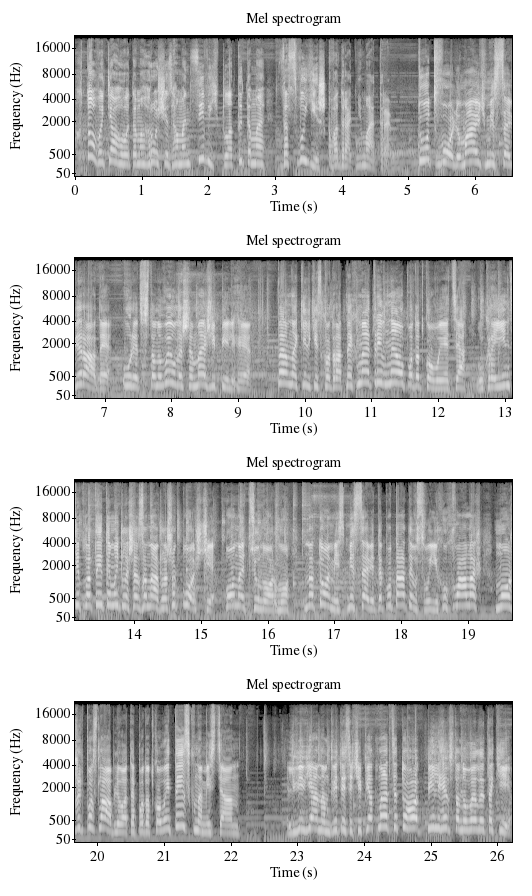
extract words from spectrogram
Хто витягуватиме гроші з гаманців і платитиме за свої ж квадратні метри? Тут волю мають місцеві ради. Уряд встановив лише межі пільги. Певна кількість квадратних метрів не оподатковується. Українці платитимуть лише за надлишок площі понад цю норму. Натомість місцеві депутати в своїх ухвалах можуть послаблювати податковий тиск на містян. Львів'янам 2015-го пільги встановили такі:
